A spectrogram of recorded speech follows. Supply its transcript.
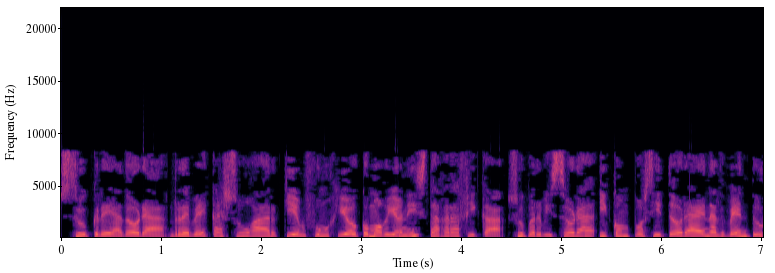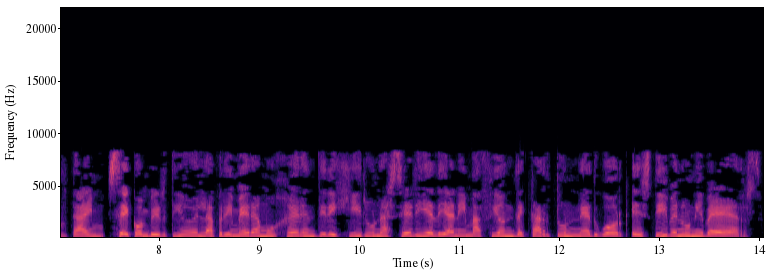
Su creadora, Rebecca Sugar, quien fungió como guionista gráfica, supervisora y compositora en Adventure Time, se convirtió en la primera mujer en dirigir una serie de animación de Cartoon Network, Steven Universe.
